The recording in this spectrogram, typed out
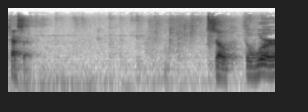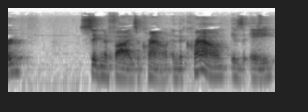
Keser. So, the word signifies a crown, and the crown is a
